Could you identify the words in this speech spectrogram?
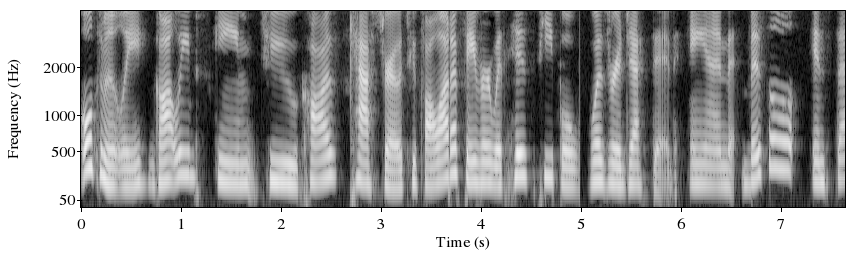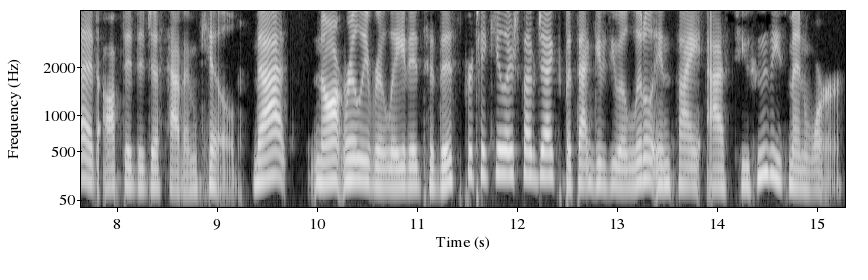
Ultimately, Gottlieb's scheme to cause Castro to fall out of favor with his people was rejected, and Bissell instead opted to just have him killed. That's not really related to this particular subject, but that gives you a little insight as to who these men were.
